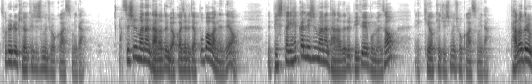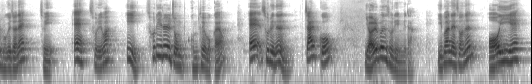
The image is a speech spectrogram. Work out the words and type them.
소리를 기억해 주시면 좋을 것 같습니다. 쓰실 만한 단어들 몇 가지를 제가 뽑아봤는데요. 비슷하게 헷갈리실 만한 단어들을 비교해 보면서 네, 기억해 주시면 좋을 것 같습니다. 단어들을 보기 전에 저희 에 소리와 이 소리를 좀 검토해 볼까요? 에 소리는 짧고 엷은 소리입니다. 입안에서는 어이의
